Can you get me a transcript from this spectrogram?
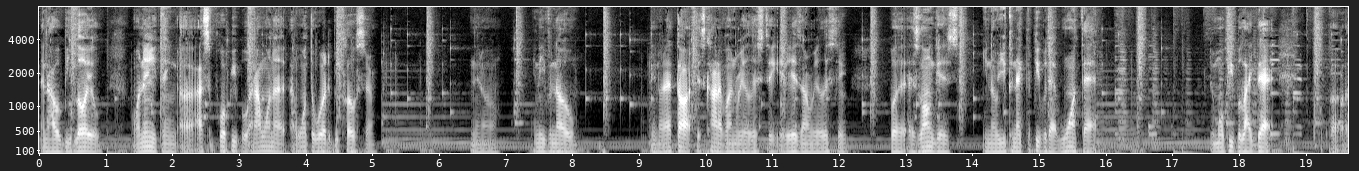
And I will be loyal on anything. Uh, I support people and I want to, I want the world to be closer. You know, and even though, you know, that thought is kind of unrealistic, it is unrealistic. But as long as, you know, you connect the people that want that, the more people like that, uh,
